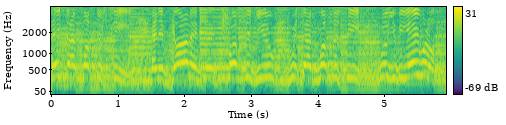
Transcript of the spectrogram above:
take that mustard seed, and if God entrusted you with that mustard seed, will you be able to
